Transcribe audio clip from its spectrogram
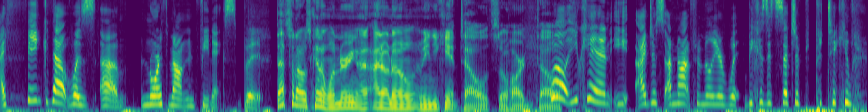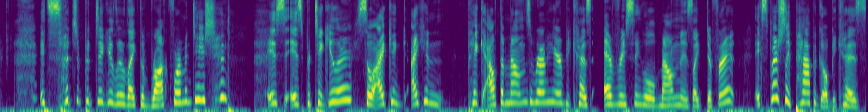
I think that was um, North Mountain in Phoenix, but that's what i was kind of wondering I, I don't know i mean you can't tell it's so hard to tell well, you can. I just I'm not familiar with because it's such a particular. It's such a particular like the rock formation is is particular, so I can I can pick out the mountains around here because every single mountain is like different. Especially Papago because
